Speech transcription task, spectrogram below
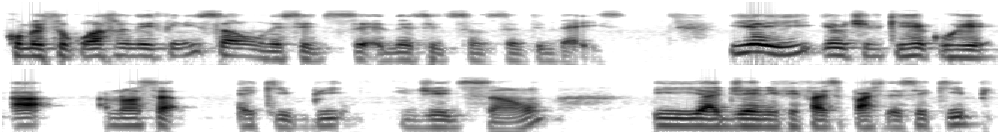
começou com a sua indefinição nessa edição, nessa edição de 110. E aí eu tive que recorrer à, à nossa equipe de edição, e a Jennifer faz parte dessa equipe.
